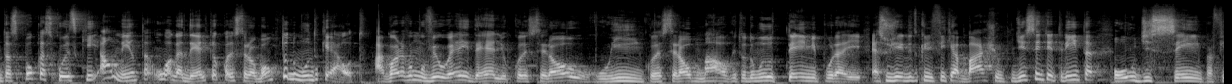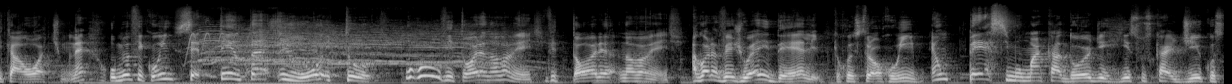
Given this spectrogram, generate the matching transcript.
das poucas coisas que aumenta o HDL, que é o colesterol bom, todo mundo quer alto. Agora vamos ver o LDL, o colesterol ruim, colesterol mal, que todo mundo teme por aí. É sugerido que ele fique abaixo de 130 ou de 100 para ficar ótimo, né? O meu ficou em 78. Uhul, vitória novamente. Vitória novamente. Agora veja o LDL, que é o colesterol ruim, é um péssimo marcador de riscos cardíacos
